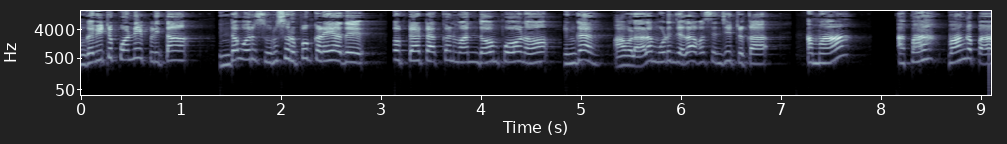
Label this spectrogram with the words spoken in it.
உங்க வீட்டு பொண்ணு இப்படித்தான். இந்த ஒரு சுறுசுறுப்பும் கிடையாது. கூப்பிட்டா டக்குன்னு வந்தோம் போனோம். இங்க அவளால முடிஞ்சதை அவ செஞ்சிட்டு இருக்கா அம்மா அப்பா வாங்கப்பா.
